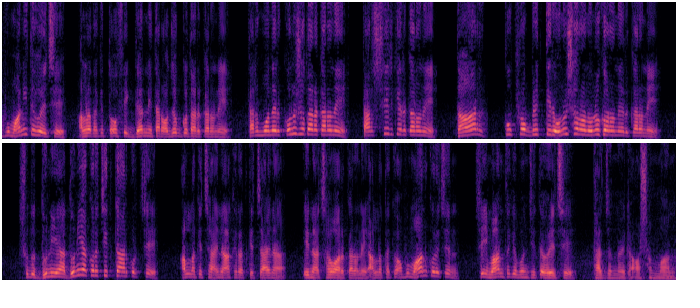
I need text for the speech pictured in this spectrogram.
অপমানিত হয়েছে। আল্লাহ তাকে তৌফিক দেননি, তার অযোগ্যতার কারণে। তার মনের কলুষতার কারণে, তার শির্কের কারণে, তার কুপ্রবৃত্তির অনুসরণ অনুকরণের কারণে। শুধু দুনিয়া দুনিয়া করে চিৎকার করছে। আল্লাহকে চায় না, আখেরাতকে চায় না। এ না ছাওয়ার কারণে আল্লাহ তাকে অপমান করেছেন। সেই মান থেকে বঞ্চিত হয়েছে। তার জন্য এটা অসম্মান।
